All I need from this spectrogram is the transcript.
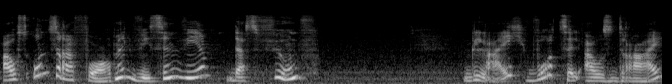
Aus unserer Formel wissen wir, dass 5 gleich Wurzel aus 3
